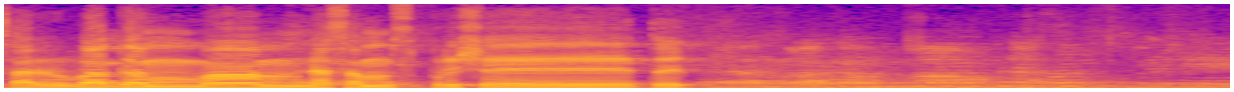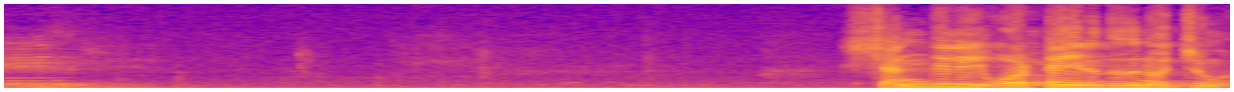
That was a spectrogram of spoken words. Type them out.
सर्वगं मां न संस्पृशेत् சங்கிலி ஓட்டை இருந்ததுன்னு வச்சுங்க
